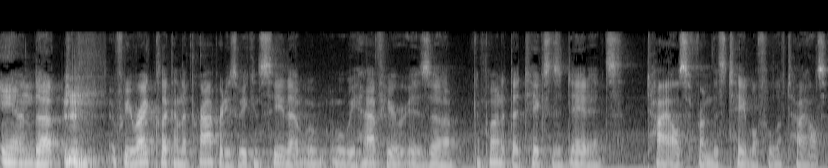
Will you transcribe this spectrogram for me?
And uh, if we right click on the properties, we can see that what we have here is a component that takes as data, it's tiles from this table full of tiles.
